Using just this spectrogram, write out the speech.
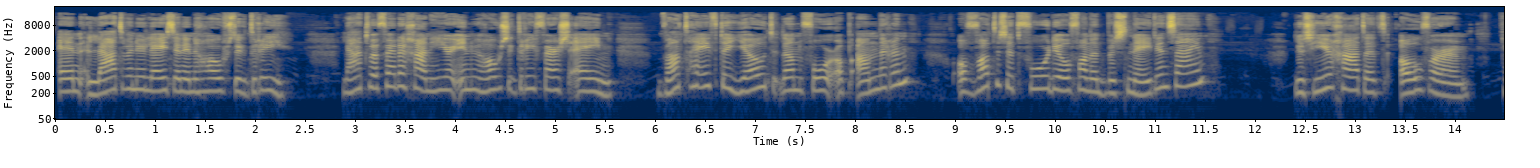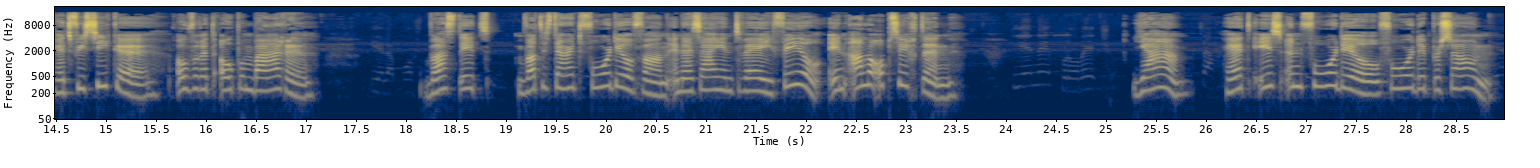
En laten we nu lezen in hoofdstuk 3. Laten we verder gaan hier in hoofdstuk 3, vers 1. Wat heeft de Jood dan voor op anderen? Of wat is het voordeel van het besneden zijn? Dus hier gaat het over het fysieke, over het openbare. Was dit, wat is daar het voordeel van? En hij zei in twee, veel, in alle opzichten. Ja, het is een voordeel voor de persoon.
